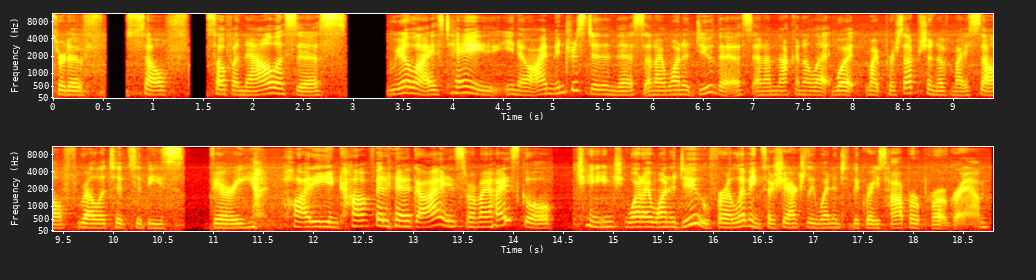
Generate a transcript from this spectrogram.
sort of self self analysis realized, hey, you know, I'm interested in this and I want to do this, and I'm not going to let what my perception of myself relative to these very haughty and confident guys from my high school change what I want to do for a living. So she actually went into the Grace Hopper program.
